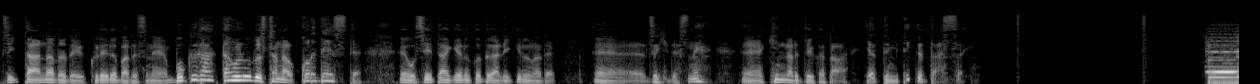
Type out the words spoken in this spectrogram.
Twitter などでくれればですね、僕がダウンロードしたのはこれですって、えー、教えてあげることができるので、えー、ぜひですね、えー、気になるという方はやってみてください。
